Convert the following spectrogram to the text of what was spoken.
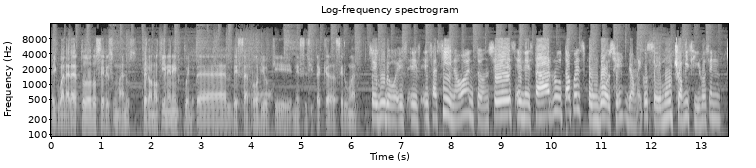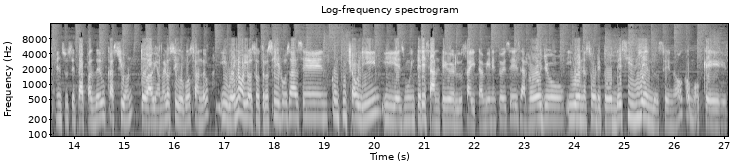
a igualar a todos los seres humanos, pero no tienen en cuenta el desarrollo que necesita cada ser humano. seguro es, es, es así, ¿no? Entonces, en esta ruta, pues fue un goce. Yo me gocé mucho a mis hijos en, en sus etapas de educación, todavía me los sigo gozando. Y bueno, los otros hijos hacen Kung Fu Shaolin y es muy interesante verlos ahí también en todo ese desarrollo. Y bueno, sobre todo decidiéndose, ¿no? Como que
